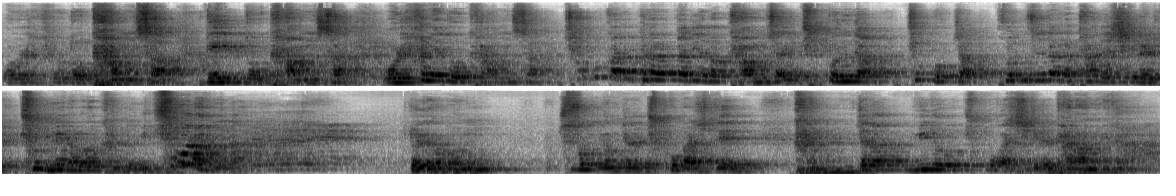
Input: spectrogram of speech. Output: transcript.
오늘 하루도 감사, 내일도 감사, 올 한 해도 감사, 천국 가는 그날까지도 감사의 축권자, 축복자, 권세자가 다 되시기를 주님의 이름으로 간절히 축원합니다. 또 여러분 추석 명절을 축복하실 때 간절한 위로로 축복하시기를 바랍니다.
